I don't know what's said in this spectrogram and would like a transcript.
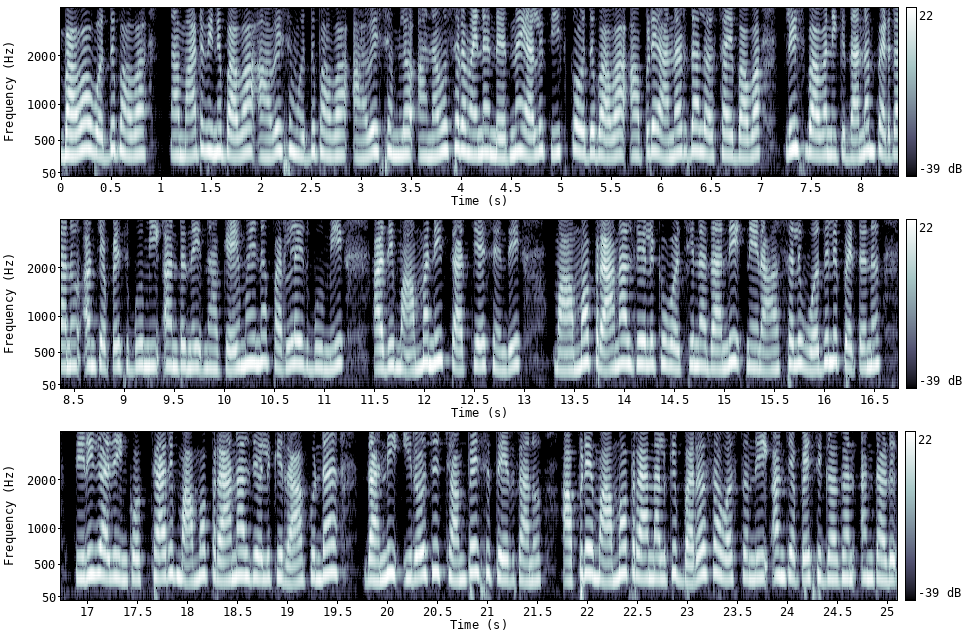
బావా వద్దు బావా. నా మాట విను బావా. ఆవేశం వద్దు బావా. ఆవేశంలో అనవసరమైన నిర్ణయాలు తీసుకోవద్దు బావా. అప్పుడే అనర్థాలు వస్తాయి బావా. ప్లీజ్ బావా నీకు దండం పెడతాను అని చెప్పేసి భూమి అంటుంది. నాకేమైనా పర్లేదు భూమి. అది మా అమ్మని టచ్ చేసింది. మా అమ్మ ప్రాణాల జోలికి వచ్చిన దాన్ని నేను అసలు వదిలిపెట్టను. తిరిగి అది ఇంకొకసారి మా అమ్మ ప్రాణాల జోలికి రాకుండా దాన్ని ఈరోజు చంపేసి తీరుతాను. అప్పుడే మా అమ్మ ప్రాణాలకి భరోసా వస్తుంది అని చెప్పేసి గగన్ అంటాడు.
